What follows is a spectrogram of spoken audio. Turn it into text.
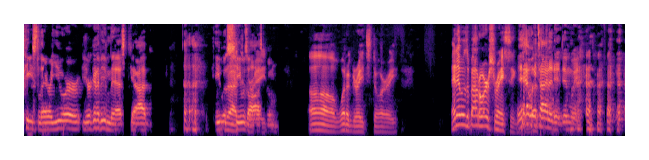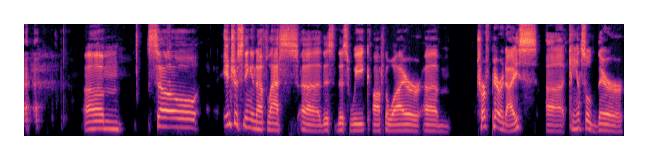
peace, Larry. You were you're going to be missed. God, he was he was great. awesome. Oh, what a great story! And it was about horse racing. Yeah, we tied it in, didn't we? um. So interesting enough, last uh, this this week off the wire, um, Turf Paradise uh, canceled their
